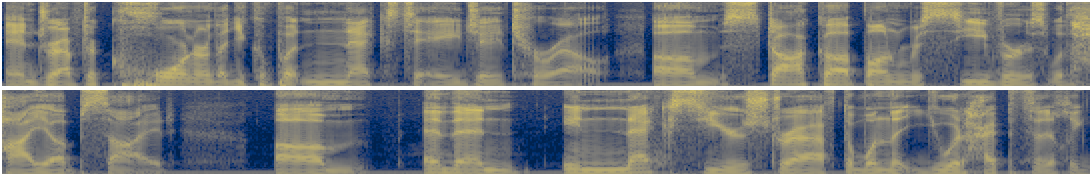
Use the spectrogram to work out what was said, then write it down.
and draft a corner that you can put next to AJ Terrell. Um, stock up on receivers with high upside, um, and then in next year's draft, the one that you would hypothetically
